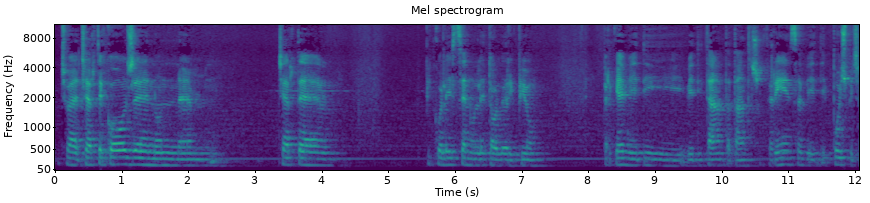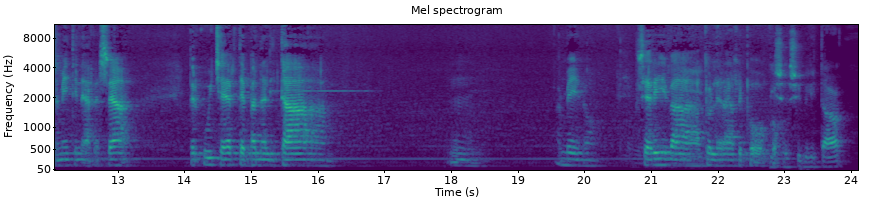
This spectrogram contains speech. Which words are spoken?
Cioè certe cose non... ehm, certe piccolezze non le tolleri più, perché vedi, vedi tanta, tanta sofferenza, vedi, poi specialmente in RSA, per cui certe banalità, mm, almeno si arriva a tollerarle poco. di sensibilità,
